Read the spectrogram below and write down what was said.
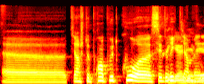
tiens, je te prends un peu de cours, Cédric. Tiens, mais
